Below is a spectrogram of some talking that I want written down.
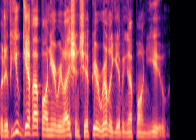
But if you give up on your relationship, you're really giving up on you.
